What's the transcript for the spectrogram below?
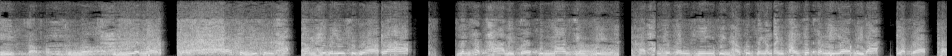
อีกครับขอบคุณคุณคุณเยี่ยมมากแล้วสิ่งที่คุณทำทำให้มันรู้สึกว่ากล้า มันศรัทธาในตัวคุณมากจริง ๆ นะคะทำให้เต็มที่จริงๆค่ะ คุณเป็นกำลังใจทุกคนในโลกนี้ได้รับรองค่ะ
